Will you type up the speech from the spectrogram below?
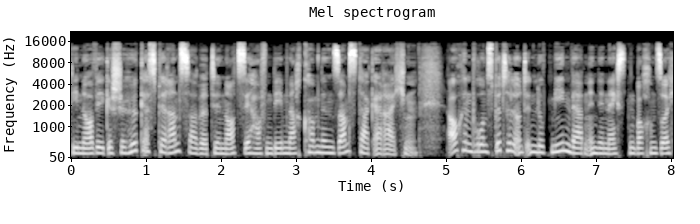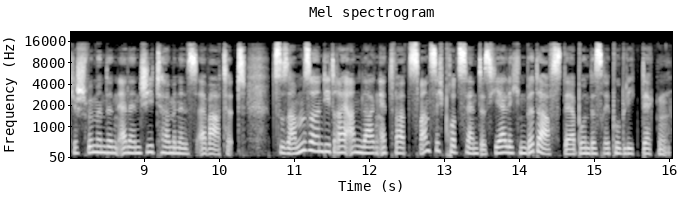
Die norwegische Höck Esperanza wird den Nordseehafen demnach kommenden Samstag erreichen. Auch in Brunsbüttel und in Lubmin werden in den nächsten Wochen solche schwimmenden LNG-Terminals erwartet. Zusammen sollen die drei Anlagen etwa 20 Prozent des jährlichen Bedarfs der Bundesrepublik decken.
